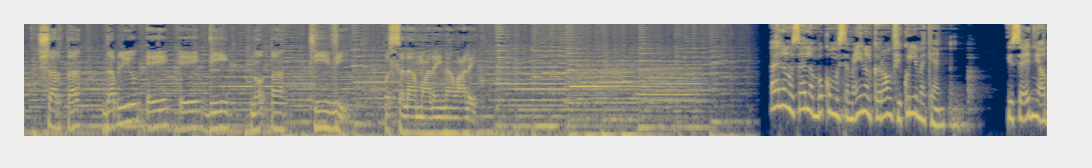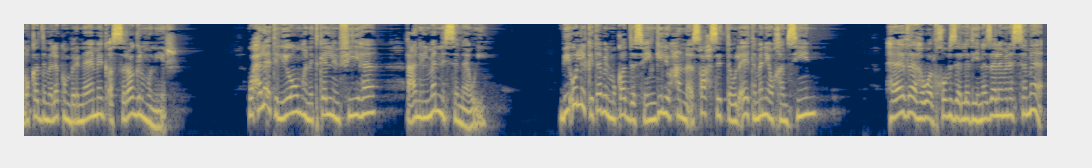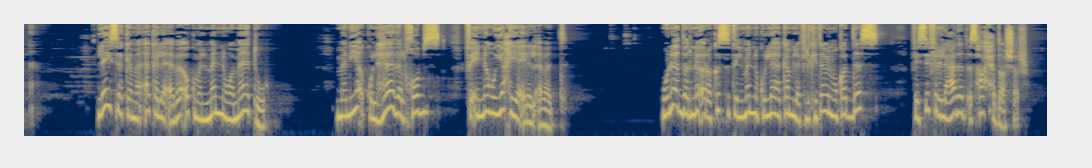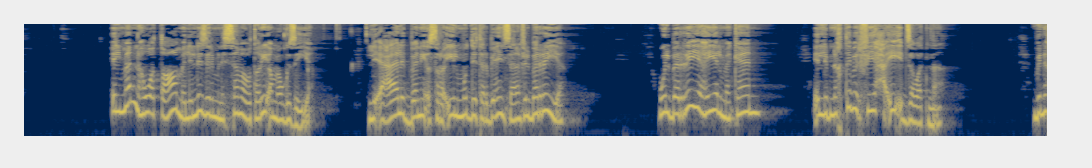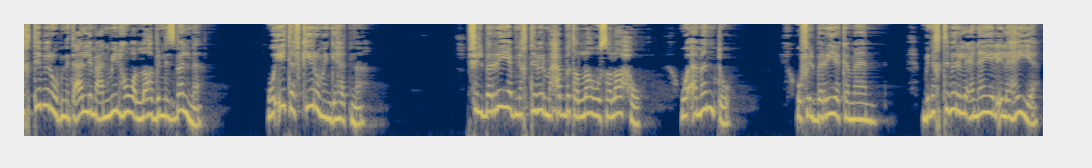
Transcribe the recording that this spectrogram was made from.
شرطة W A A D نقطة تي في والسلام علينا وعليكم. أهلا وسهلا بكم مستمعينا الكرام في كل مكان. يسعدني أن أقدم لكم برنامج السراج المنير. وحلقة اليوم هنتكلم فيها عن المن السماوي. بيقول الكتاب المقدس في إنجيل يوحنا إصحاح 6 والآية 58 هذا هو الخبز الذي نزل من السماء. ليس كما أكل آباؤكم المن وماتوا. من يأكل هذا الخبز فإنه يحيا إلى الأبد. ونقدر نقرأ قصة المن كلها كاملة في الكتاب المقدس في سفر العدد إصحاح 11 المن هو الطعام اللي نزل من السماء بطريقة معجزية لإعالة بني إسرائيل مدة 40 سنة في البرية. والبرية هي المكان اللي بنختبر فيه حقيقة ذواتنا. بنختبر وبنتعلم عن مين هو الله بالنسبة لنا وإيه تفكيره من جهتنا. في البرية بنختبر محبة الله وصلاحه وأمانته وفي البرية كمان بنختبر العناية الإلهية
